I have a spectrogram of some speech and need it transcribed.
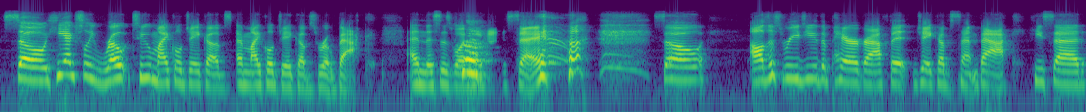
So he actually wrote to michael jacobs and michael jacobs wrote back and this is what he had to say so i'll just read you the paragraph that Jacob sent back he said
